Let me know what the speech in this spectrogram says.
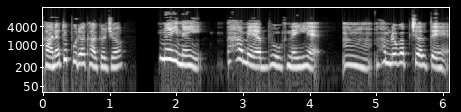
खाना तो पूरा खाकर जाओ। नहीं नहीं, हमें अब भूख नहीं है। हम लोग अब चलते हैं।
